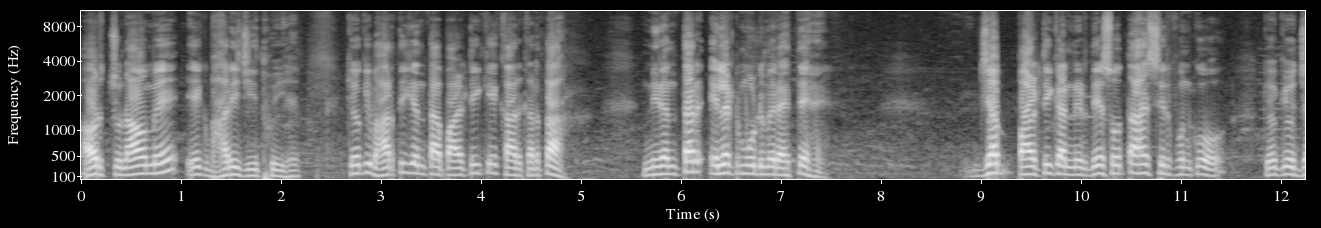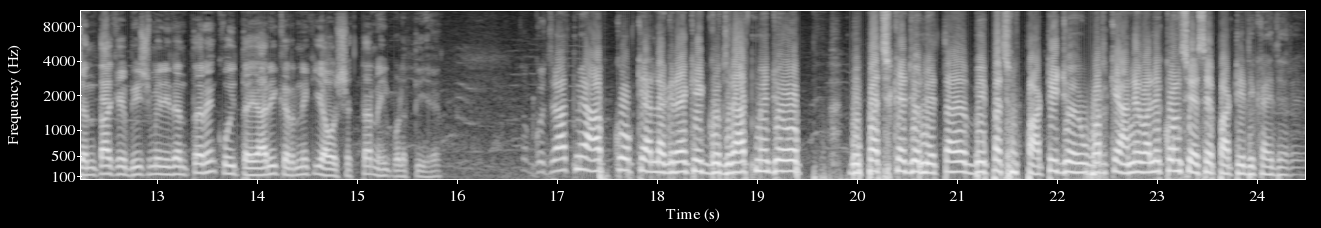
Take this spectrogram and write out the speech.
और चुनाव में एक भारी जीत हुई है, क्योंकि भारतीय जनता पार्टी के कार्यकर्ता निरंतर अलर्ट मूड में रहते हैं। जब पार्टी का निर्देश होता है सिर्फ़ उनको, क्योंकि वो जनता के बीच में निरंतर हैं, कोई तैयारी करने की आवश्यकता नहीं पड़ती है। गुजरात में आपको क्या लग रहा है कि गुजरात में जो विपक्ष के जो नेता, विपक्ष पार्टी जो उभर के आने वाली कौन सी ऐसे पार्टी दिखाई दे रही है?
